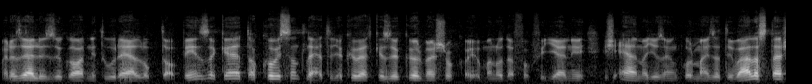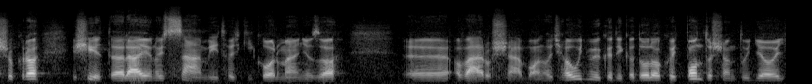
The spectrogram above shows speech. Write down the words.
mert az előző garnitúra ellopta a pénzeket, akkor viszont lehet, hogy a következő körben sokkal jobban oda fog figyelni, és elmegy az önkormányzati választásokra, és hirtelen rájön, hogy számít, hogy ki kormányozza a városában. Hogyha úgy működik a dolog, hogy pontosan tudja, hogy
